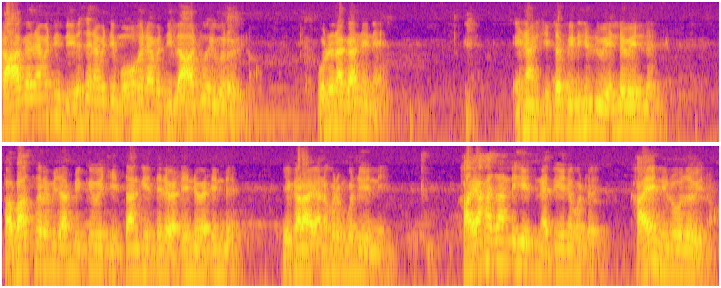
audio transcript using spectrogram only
රාග නැමැති ද්වේෂ නැමැති මෝහ නැමැති ලාටුව ඉවර වෙනවා. ගොඩ නගන්නේ නැහැ. එහෙනම් හිත පිරිසිදු වෙන්න වෙන්න පබස්සර මිදම්බික්ක වේ චිත්තාංකේතේ වැටෙන්න වැටෙන්න ඒ කරා යනකොට මොකද වෙන්නේ? කය හදන්න හේතු නැති වෙනකොට කය නිරෝධ වෙනවා.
